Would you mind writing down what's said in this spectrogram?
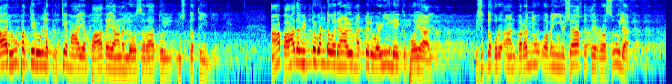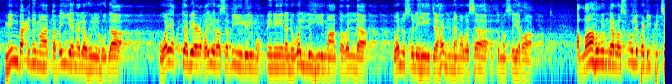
ആ രൂപത്തിലുള്ള കൃത്യമായ പാതയാണല്ലോ സറാത്തുൽ മുസ്തഖീം. ആ പാത വിട്ടുകൊണ്ട് ഒരാൾ മറ്റൊരു വഴിയിലേക്ക് പോയാൽ വിശുദ്ധ ഖുർആൻ പറഞ്ഞു റസൂല മിൻ ലഹുൽ ഹുദാ അള്ളാഹുവിന്റെ റസൂൽ പഠിപ്പിച്ച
